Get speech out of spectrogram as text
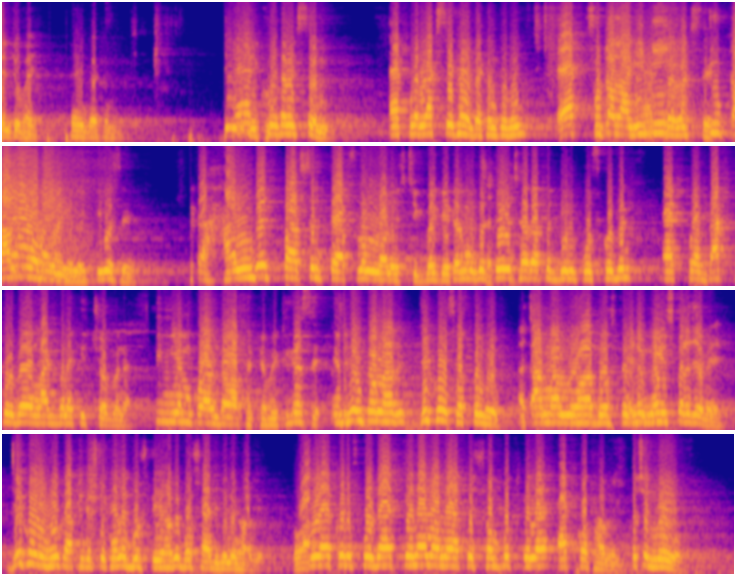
সেন্টু ভাই। এই দেখেন। এক ফোঁটা দেখছেন এক ফোঁটা লাগছে এখানে দেখেন তো ভাই। এক ফোঁটা লাগেনি। একটু কালো হয়ে ঠিক আছে? এটা ভাই যেটার মধ্যে আচ্ছা, তেল ছাড়া আপনি ডিম পোস্ট করবেন এক ফোঁটা দাগ করবে না লাগবে না কিচ্ছু হবে না। প্রিমিয়াম কয়েল দেওয়া থাকে ভাই ঠিক আছে? এবং টলার যে কোনো হোক আচ্ছা। লোহা দোস্ত এটা ইউজ করা যাবে? যে কোনো হোক আপনি just এখানে বসতেই হবে বসায় দিবেনই হবে। করে প্রোডাক্ট কেনা মানে আপনার সম্পদ কেনা এক কথা এটা হচ্ছে লো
